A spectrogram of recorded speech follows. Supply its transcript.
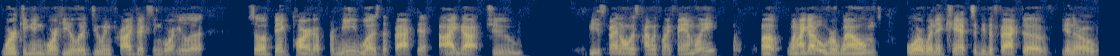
working in Guarjila, doing projects in Guarjila. So a big part of for me was the fact that I got to be spend all this time with my family, but when I got overwhelmed or when it can't to be the fact of, you know,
